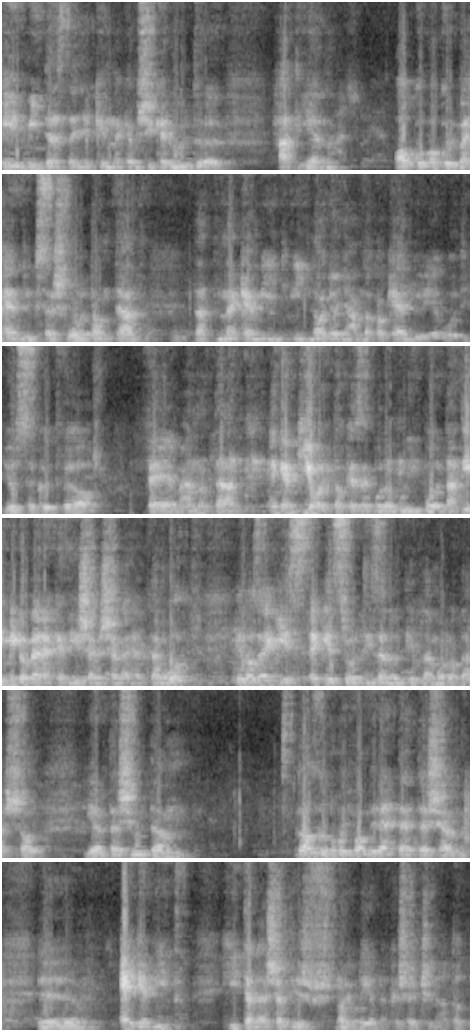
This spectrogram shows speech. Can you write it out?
Én mindezt egyébként nekem sikerült, hát ilyen, akkor, akkoriban Hendrixes voltam, tehát, tehát nekem így, így nagyanyámnak a kendője volt így összekötve a fejemen, tehát engem kihagytak ezekből a bulikból, tehát én még a verekedésen se lehettem ott, én az egész, egészről 15 év lemaradással értesültem, de azt gondolom, hogy valami rettenetesen egyedit, hiteleset és nagyon érdekeset csináltak.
